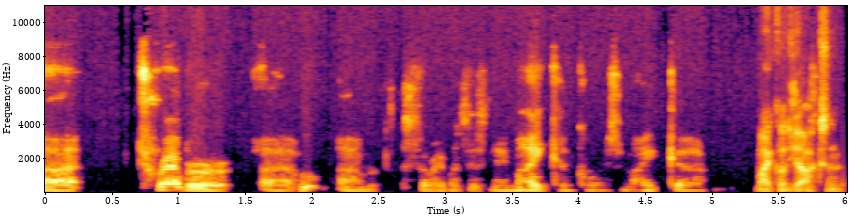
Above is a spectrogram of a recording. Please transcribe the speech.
uh, Trevor, uh, who, um, sorry, what's his name? Mike, of course. Mike. Uh, Michael Jackson.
